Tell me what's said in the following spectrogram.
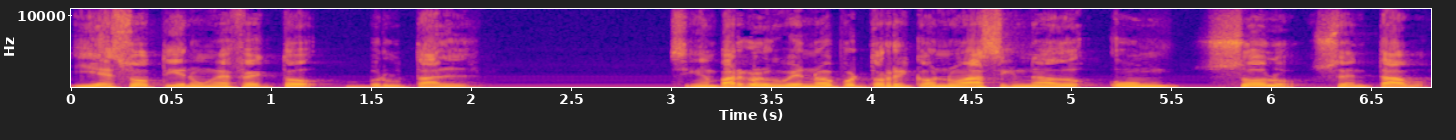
Y eso tiene un efecto brutal. Sin embargo, el gobierno de Puerto Rico no ha asignado un solo centavo,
